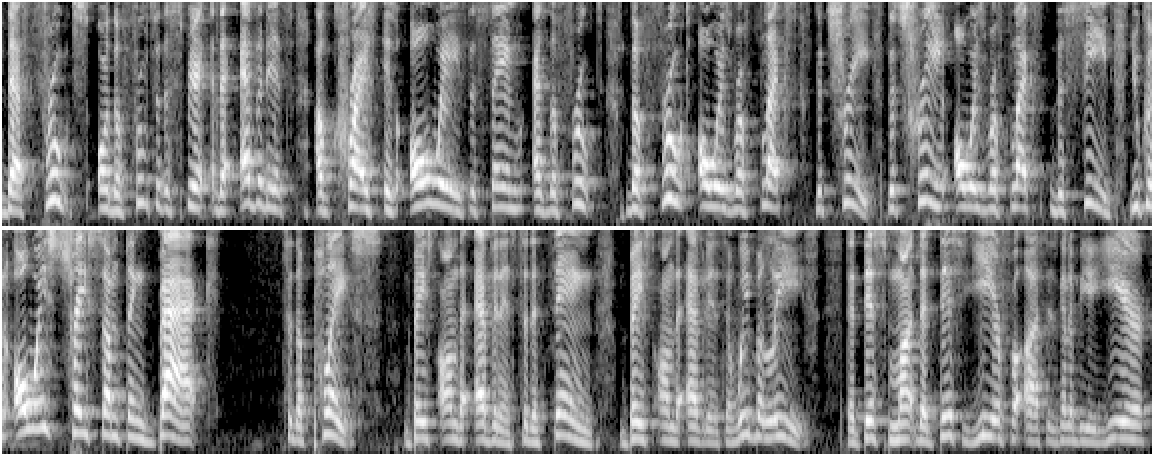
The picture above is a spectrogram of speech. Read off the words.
that fruits or the fruits of the Spirit, the evidence of Christ is always the same as the fruit. The fruit always reflects the tree, the tree always reflects the seed. You can always trace something back to the place based on the evidence, to the thing based on the evidence. And we believe that this month, that this year for us is going to be a year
